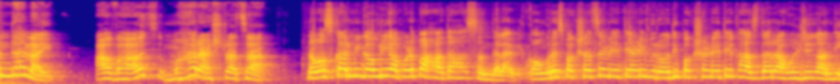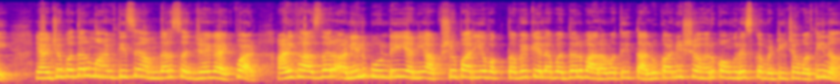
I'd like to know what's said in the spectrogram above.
संध्या लाईव्ह आवाज महाराष्ट्राचा. नमस्कार मी गौरी. आपण पाहत आहात संध्या लाईव्ह काँग्रेस पक्षाचे नेते आणि विरोधी पक्षनेते खासदार राहुलजी गांधी यांच्याबद्दल माहितीचे आमदार संजय गायकवाड आणि खासदार अनिल बोंडे यांनी आक्षेपार्ह वक्तव्य केल्याबद्दल बारामती तालुका आणि शहर काँग्रेस कमिटीच्या वतीनं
